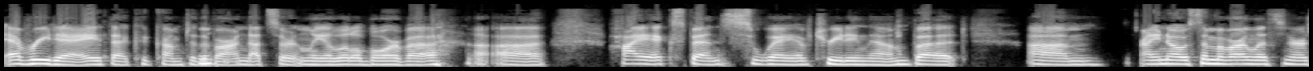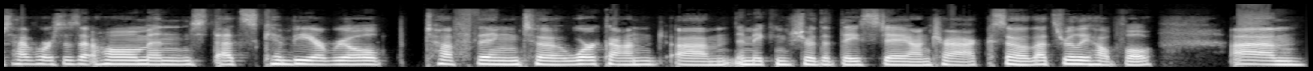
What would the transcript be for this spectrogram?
every day that could come to the Mhm. barn. That's certainly a little more of a, a high expense way of treating them, but um, I know some of our listeners have horses at home, and that's can be a real tough thing to work on um, and making sure that they stay on track. So that's really helpful. Um,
